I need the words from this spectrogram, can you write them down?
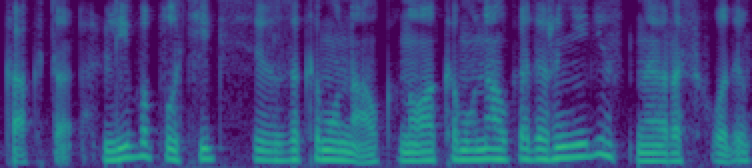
как-то, либо платить за коммуналку. Ну а коммуналка даже не единственные расходы.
